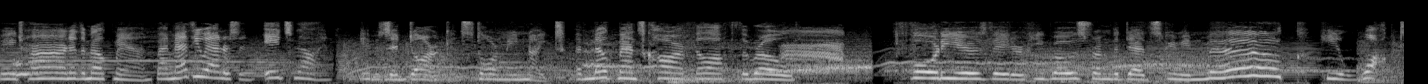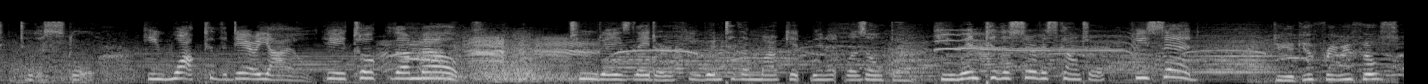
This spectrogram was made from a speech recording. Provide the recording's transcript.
Return of the Milkman by Matthew Anderson, age 9. It was a dark and stormy night. A milkman's car fell off the road. Forty years later, he rose from the dead screaming, Milk! He walked to the store. He walked to the dairy aisle. He took the milk. Two days later, he went to the market when it was open. He went to the service counter. He said, Do you give free refills?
